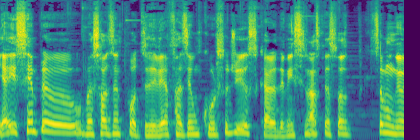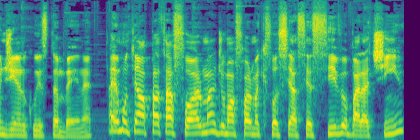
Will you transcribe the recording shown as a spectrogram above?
E aí sempre o pessoal dizendo, pô, você devia fazer um curso disso, cara. Devia ensinar as pessoas. Por que você não ganha dinheiro com isso também, né? Aí eu montei uma plataforma de uma forma que fosse acessível, baratinha,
